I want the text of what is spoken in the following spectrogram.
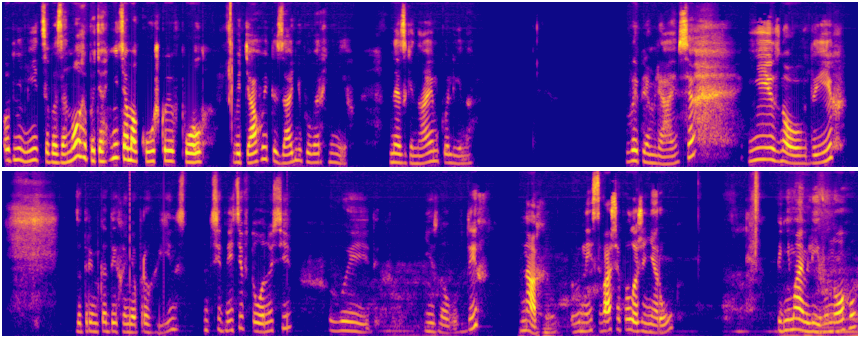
Обніміть себе за ноги, потягніться макушкою в пол. Витягуйте задню поверхню ніг. Не згинаємо коліна. Випрямляємося. І знову вдих. Затримка дихання прогин. Сідниці в тонусі. Видих. І знову вдих. Нахил. Вниз. Ваше положення рук. Піднімаємо ліву ногу.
